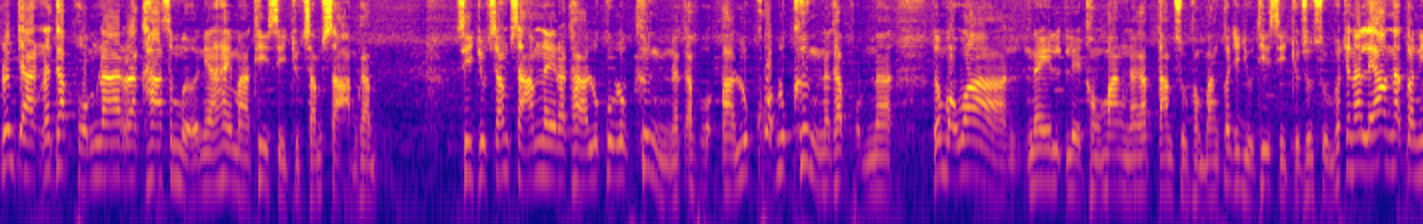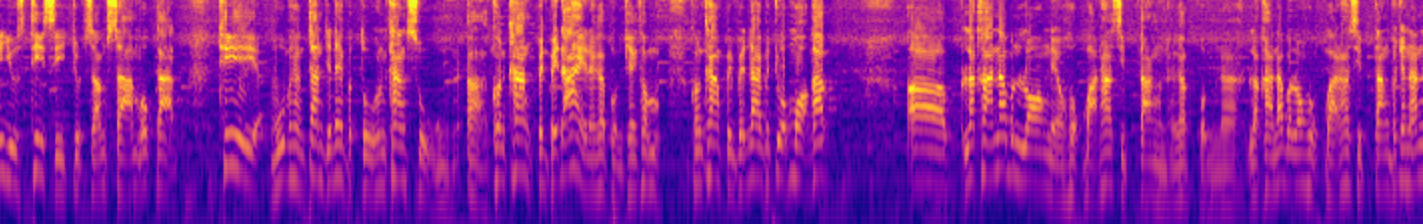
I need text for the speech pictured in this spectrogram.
เริ่มจากนะครับผมนะราคาเสมอเนี่ยให้มาที่ 4.33 ครับ 4.33 ในราคาลูกควบลูกครึ่งนะครับผมอ่าลูกควบลูกครึ่งนะครับผมนะต้องบอกว่าในเลทของบังนะครับตามสูตรของบังก็จะอยู่ที่ 4.00 เพราะฉะนั้นแล้วณตอนนี้อยู่ที่ 4.33 โอกาส ที่วูฟแฮมป์ตันจะได้ประตูค่อนข้างสูงอ่าค่อนข้างเป็นไปได้นะครับผมใช้คำค่อนข้างเป็นไปได้ประจวบเหมาะครับราคาหน้าบอลรองเนี่ย6บาท 50 ตังค์นะครับผมนะราคาหน้าบอลรอง6บาท 50 ตังค์เพราะฉะนั้น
